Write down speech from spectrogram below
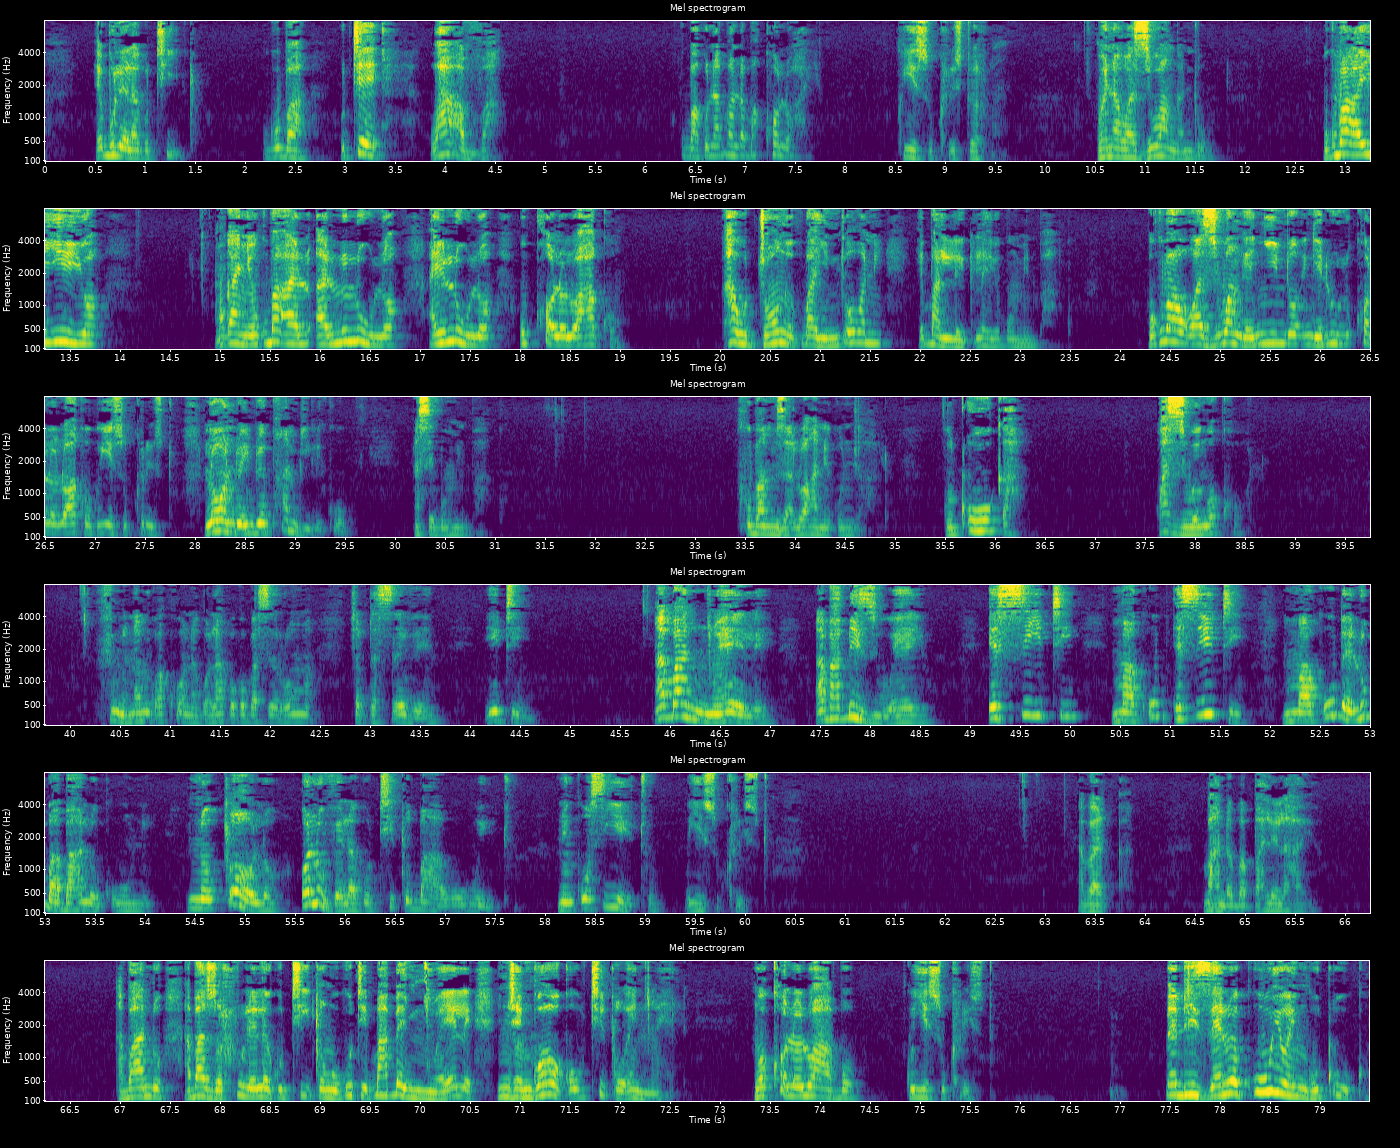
ebulela kuthixo ukuba uthe wava ukuba kunabantu abakholwayo kuyesu kristu eroma wena waziwa ngantoni ukuba ayiyo okanye ukuba alululo ayilulo ukholo lwakho khawujonge ukuba yintoni ebalulekileyo ebomini bakho ukuba waziwa ngenye into engelula ukholo lwakho kuyesu kristu loo nto yinto ephambili kuwe nasebomini bakho kuba mzalwane kunjalo guquka waziwe ngokholo fundo nam kwakhona kwalapho kwabaseroma chapter 7 ithi abangcwele ababiziweyo esithi maku, esithi makube lubabalo kuni noxolo oluvela kuthixo bawo wethu nenkosi yethu uyesu kristu abantu ababhalelayo ngabantu abazohlulele kuthixo ngokuthi babe ngcwele njengoko uthixo engcwele ngokholo lwabo kuyesu kristu bebizelwe kuyo inguquko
